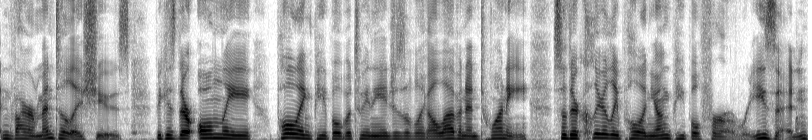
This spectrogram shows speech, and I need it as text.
environmental issues because they're only pulling people between the ages of like 11 and 20 so they're clearly pulling young people for a reason.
